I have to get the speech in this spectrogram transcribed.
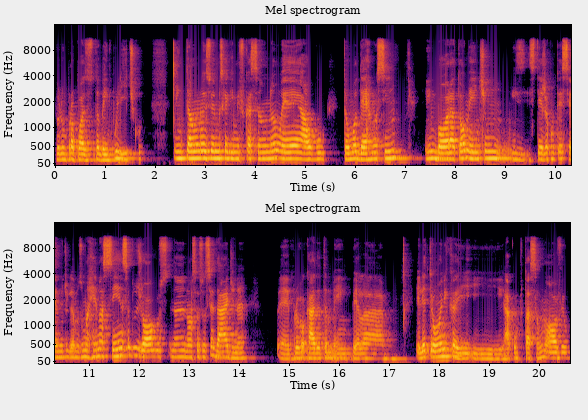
por um propósito também político. Então nós vemos que a gamificação não é algo tão moderno assim, embora atualmente um, esteja acontecendo, digamos, uma renascença dos jogos na nossa sociedade, né? É, provocada também pela eletrônica e, e, a computação móvel,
